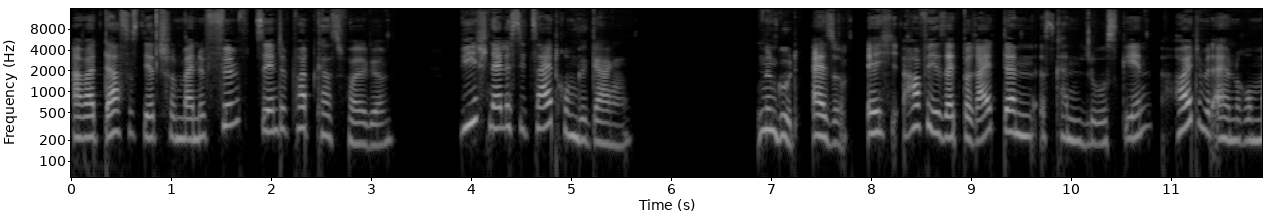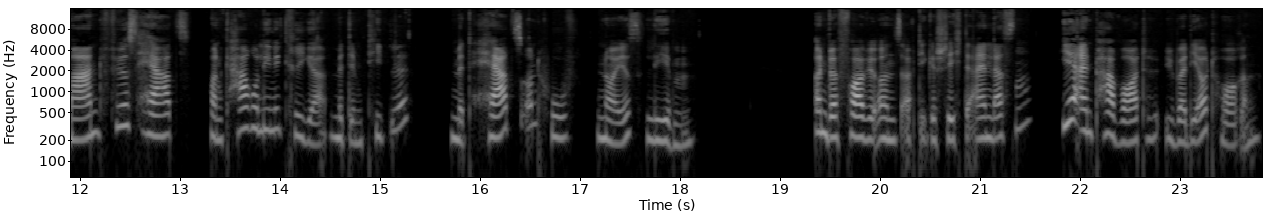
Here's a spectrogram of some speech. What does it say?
aber das ist jetzt schon meine 15. Podcast-Folge. Wie schnell ist die Zeit rumgegangen? Nun gut, also, ich hoffe, ihr seid bereit, denn es kann losgehen. Heute mit einem Roman fürs Herz von Caroline Krieger mit dem Titel Mit Herz und Huf neues Leben. Und bevor wir uns auf die Geschichte einlassen, hier ein paar Worte über die Autorin.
